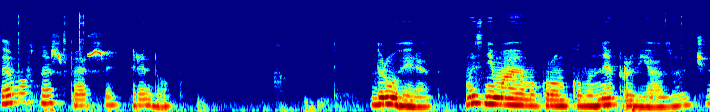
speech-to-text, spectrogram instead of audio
Це був наш перший рядок. Другий ряд. Ми знімаємо кромкову не пров'язуючи.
